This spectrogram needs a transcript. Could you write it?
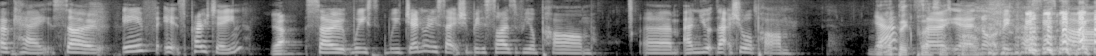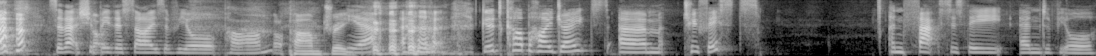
Okay, so if it's protein, Yeah. so we we generally say it should be the size of your palm, um, and your, that's your palm. Not a big person's so, yeah, palm. not a big person's palm. So that should be the size of your palm. Not a palm tree. Yeah. Good carbohydrates, um, two fists, and fats is the end of your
